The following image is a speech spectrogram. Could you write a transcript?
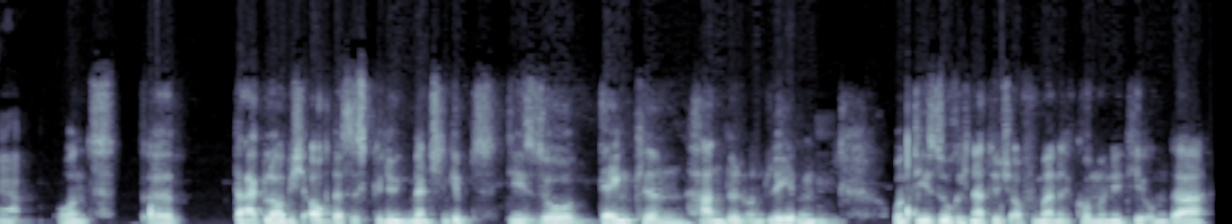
Ja. Und äh, da glaube ich auch, dass es genügend Menschen gibt, die so denken, handeln und leben. Mhm. Und die suche ich natürlich auch für meine Community, um da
